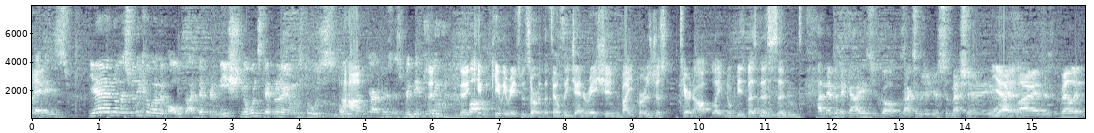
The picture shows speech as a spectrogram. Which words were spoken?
it is. Yeah, no, that's really cool how they've all got a different niche. No one's stepping on anyone's toes. All Uh-huh. different characters. It's really interesting. The But- Kay- Kaylee Ray's was sort of the filthy generation. Viper is just tearing it up like nobody's business, and And then with the guys, you've got Zack Sabre Jr. submission, Yeah. fly, and there's the villain.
